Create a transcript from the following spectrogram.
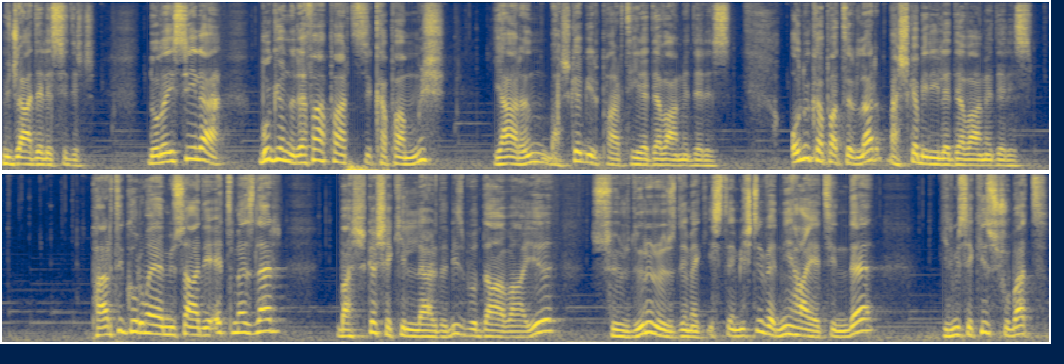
mücadelesidir. Dolayısıyla bugün Refah Partisi kapanmış, yarın başka bir partiyle devam ederiz. Onu kapatırlar, başka biriyle devam ederiz. Parti kurmaya müsaade etmezler, başka şekillerde biz bu davayı sürdürürüz demek istemişti ve nihayetinde 28 Şubat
